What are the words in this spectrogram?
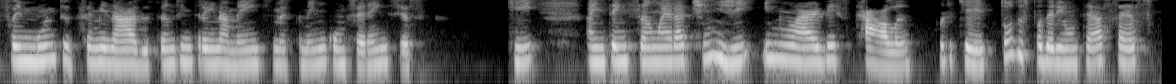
foi muito disseminado, tanto em treinamentos, mas também em conferências, que a intenção era atingir em larga escala, porque todos poderiam ter acesso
